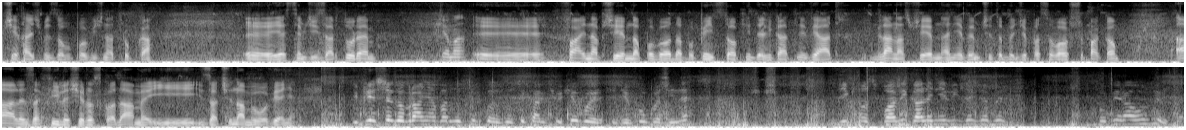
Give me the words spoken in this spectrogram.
przyjechaliśmy znowu połowić na trupka. Yy, Jestem dziś z Arturem. Siema. Yy, fajna, przyjemna pogoda, bo 5 stopni, delikatny wiatr. Dla nas przyjemna, nie wiem czy to będzie pasowało szczupakom, ale za chwilę się rozkładamy i, i zaczynamy łowienie. I pierwszego brania bardzo szybko dotykaliśmy się, bo jeszcze pół godziny. Zniknął spławik, ale nie widzę, żeby pobierało żyłkę.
